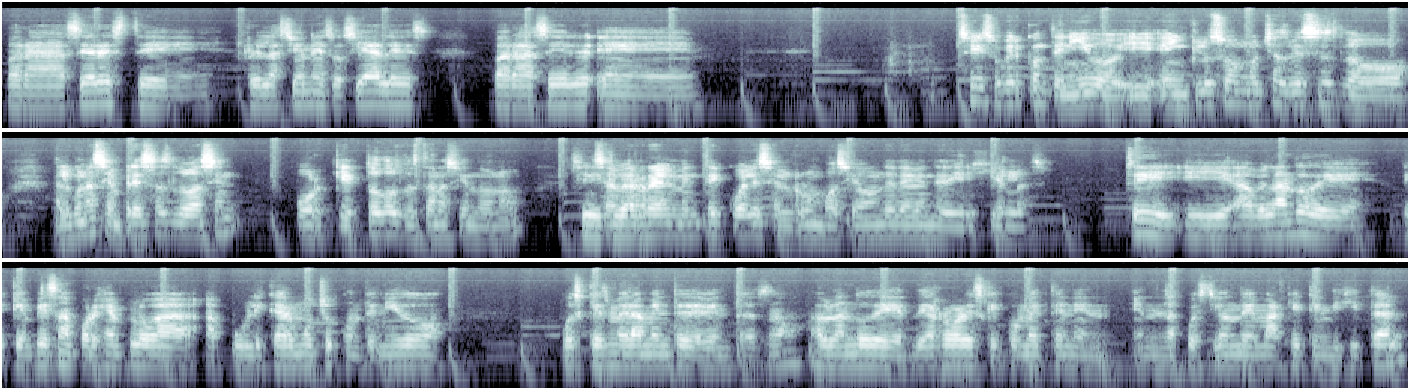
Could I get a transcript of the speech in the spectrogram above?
para hacer este, relaciones sociales, para hacer... Eh... Sí, subir contenido e incluso muchas veces lo, algunas empresas lo hacen porque todos lo están haciendo, ¿no? Sin saber realmente cuál es el rumbo, hacia dónde deben de dirigirlas. Sí, y hablando de, que empiezan, por ejemplo, a, publicar mucho contenido, pues que es meramente de ventas, ¿no? Hablando de, errores que cometen en, la cuestión de marketing digital,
